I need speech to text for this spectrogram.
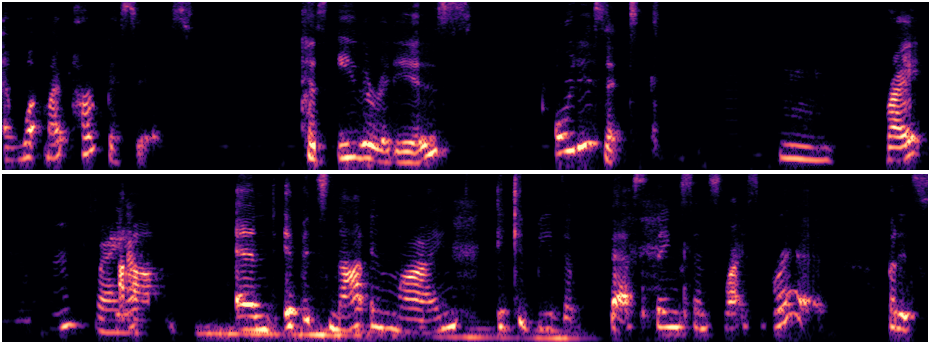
and what my purpose is? Because either it is or it isn't, Mm, right? right Um, and if it's not in line, it could be the best thing since sliced bread. But it's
